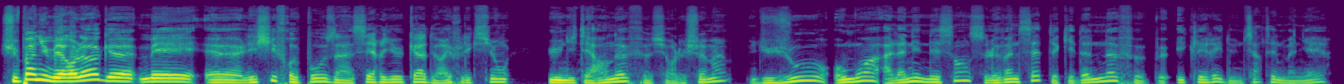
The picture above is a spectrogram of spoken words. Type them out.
Je suis pas numérologue, mais euh, les chiffres posent un sérieux cas de réflexion unitaire en neuf sur le chemin. Du jour au mois à l'année de naissance, le 27 qui donne 9 peut éclairer d'une certaine manière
